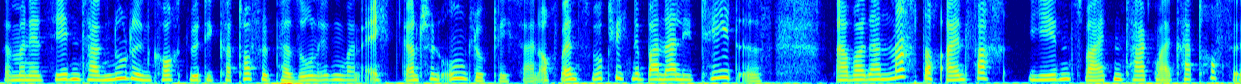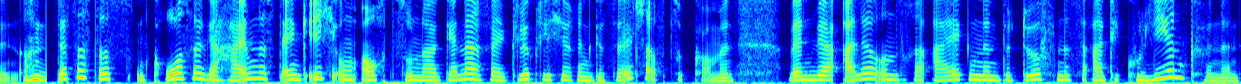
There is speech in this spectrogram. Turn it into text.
Wenn man jetzt jeden Tag Nudeln kocht, wird die Kartoffelperson irgendwann echt ganz schön unglücklich sein, auch wenn es wirklich eine Banalität ist. Aber dann mach doch einfach jeden zweiten jeden Tag mal Kartoffeln. Und das ist das große Geheimnis, denke ich, um auch zu einer generell glücklicheren Gesellschaft zu kommen. Wenn wir alle unsere eigenen Bedürfnisse artikulieren können,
